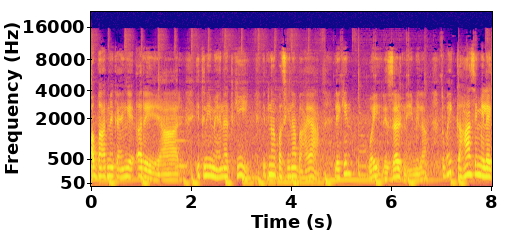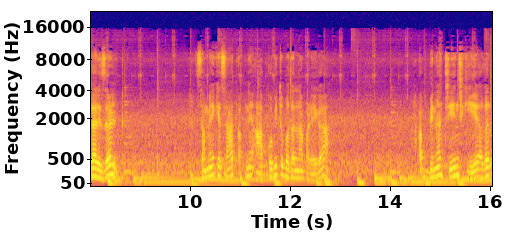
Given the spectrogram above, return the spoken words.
अब बाद में कहेंगे, अरे यार, इतनी मेहनत की, इतना पसीना बहाया। लेकिन वही रिज़ल्ट नहीं मिला। तो भाई, कहाँ से मिलेगा रिज़ल्ट समय के साथ अपने आप को भी तो बदलना पड़ेगा। अब बिना चेंज किए अगर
